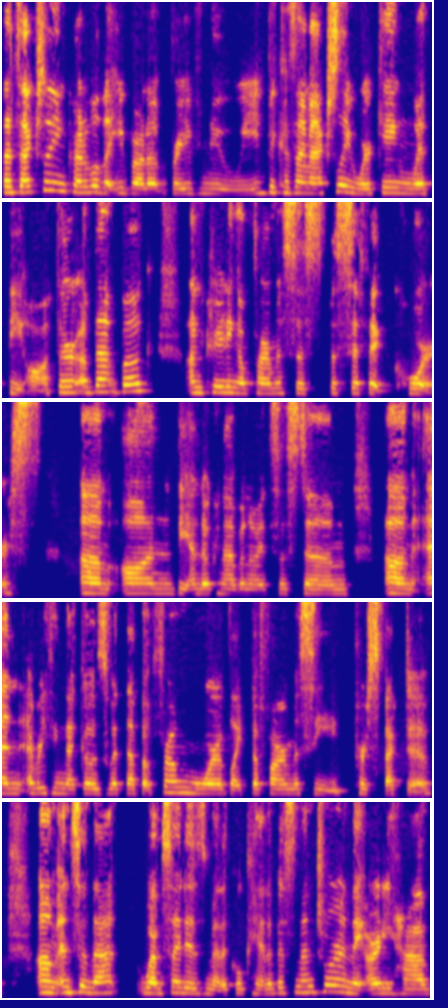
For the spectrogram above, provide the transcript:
That's actually incredible that you brought up Brave New Weed because I'm actually working with the author of that book on creating a pharmacist specific course um, on the endocannabinoid system um, and everything that goes with that, but from more of like the pharmacy perspective. Um, and so that website is Medical Cannabis Mentor, and they already have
